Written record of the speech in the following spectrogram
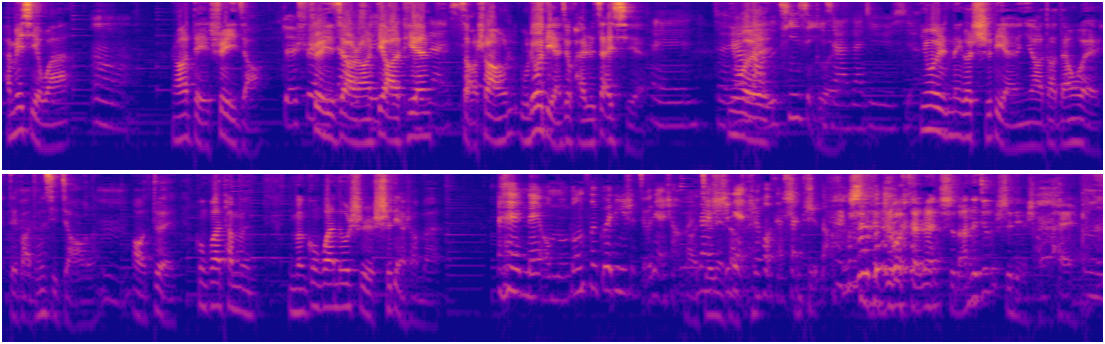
还没写完，嗯，然后得睡一觉，对，睡一觉，然后第二天早，上五六点就开始再写，哎，对，因为脑子清醒一下再继续写。因为那个十点你要到单位得把东西交了。嗯，哦，对，公关他们，你们公关都是十点上班，哎，没有，我们公司规定是九点上班，啊但9点上班十点之后才算迟到。十点之后才算迟到，那就是十点上班呀。嗯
